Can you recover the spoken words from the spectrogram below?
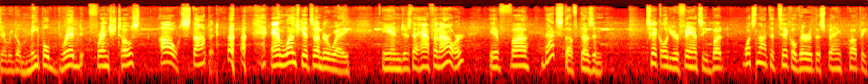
There we go. Maple bread French toast. Oh, stop it. and lunch gets underway in just a half an hour if uh, that stuff doesn't tickle your fancy. But what's not to tickle there at the Spank Puppy?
